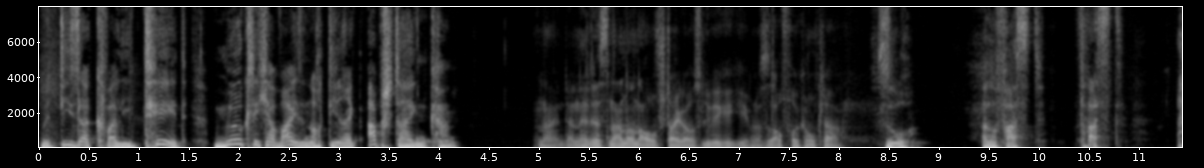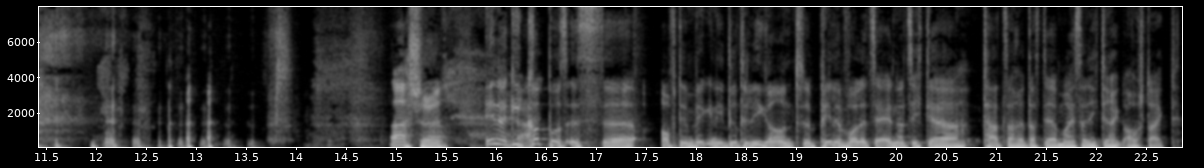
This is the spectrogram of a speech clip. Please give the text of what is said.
mit dieser Qualität möglicherweise noch direkt absteigen kann. Nein, dann hätte es einen anderen Aufsteiger aus Lübeck gegeben. Das ist auch vollkommen klar. So. Also fast. Fast. Ach, schön. Energie ja. Cottbus ist äh, auf dem Weg in die dritte Liga und äh, Pele Wollitz erinnert sich der Tatsache, dass der Meister nicht direkt aufsteigt.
